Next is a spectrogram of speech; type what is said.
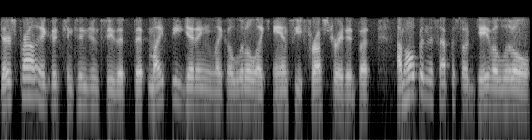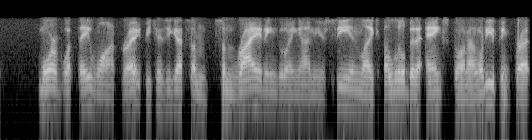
there's probably a good contingency that that might be getting like a little like antsy frustrated but i'm hoping this episode gave a little more of what they want right? Because you got some some rioting going on. And you're seeing like a little bit of angst going on. What do you think brett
